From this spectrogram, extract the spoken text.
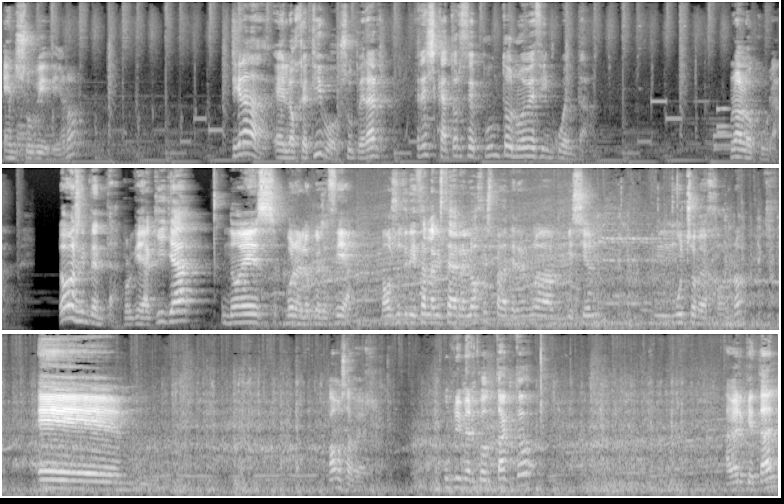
en su vídeo, ¿no? Así que nada, el objetivo, superar 314.950. Una locura. Lo vamos a intentar, porque aquí ya no es... Bueno, lo que os decía, vamos a utilizar la vista de relojes para tener una visión mucho mejor, ¿no? Eh... Vamos a ver. Un primer contacto. A ver qué tal.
